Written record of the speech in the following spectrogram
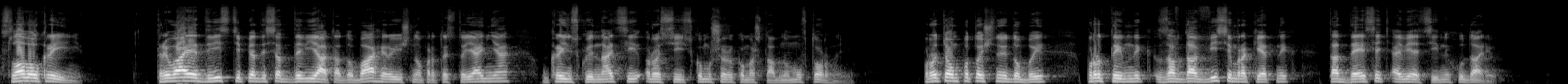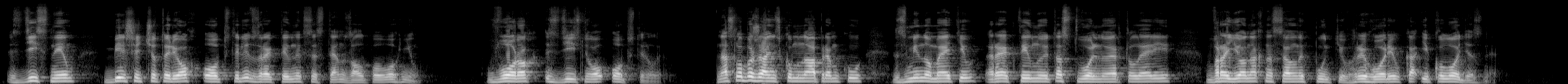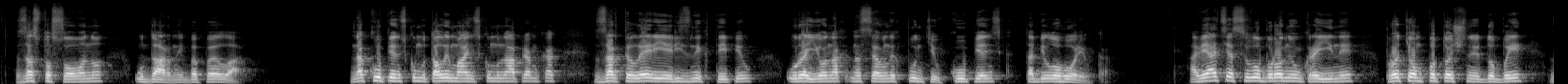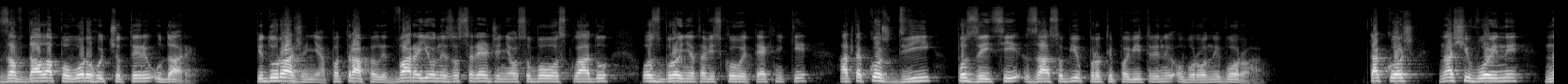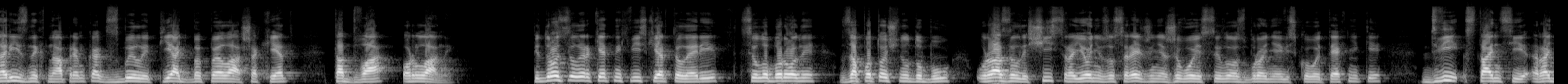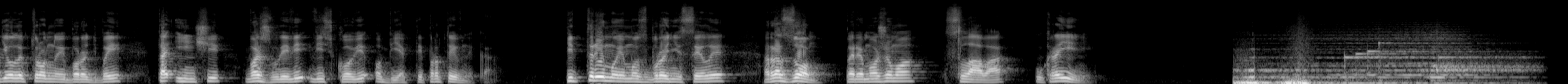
Слава Україні! Триває 259-та доба героїчного протистояння української нації російському широкомасштабному вторгненню. Протягом поточної доби противник завдав 8 ракетних та 10 авіаційних ударів. Здійснив більше 4 обстрілів з реактивних систем залпового вогню. Ворог здійснював обстріли. На Слобожанському напрямку з мінометів, реактивної та ствольної артилерії в районах населених пунктів Григорівка і Колодязне. Застосовано ударний БПЛА. На Куп'янському та Лиманському напрямках з артилерії різних типів у районах населених пунктів Куп'янськ та Білогорівка. Авіація Сил оборони України протягом поточної доби завдала по ворогу 4 удари. Під ураження потрапили два райони зосередження особового складу, озброєння та військової техніки, а також дві позиції засобів протиповітряної оборони ворога. Також наші воїни на різних напрямках збили 5 БПЛА шахет та 2 орлани. Підрозділи ракетних військ і артилерії Сил оборони за поточну добу уразили 6 районів зосередження живої сили озброєння і військової техніки, дві станції радіоелектронної боротьби та інші важливі військові об'єкти противника. Підтримуємо Збройні Сили. Разом переможемо! Слава Україні!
